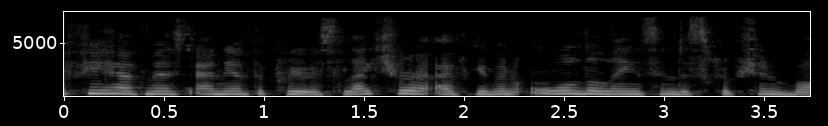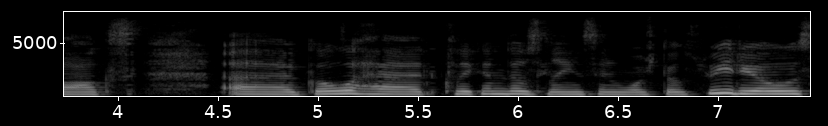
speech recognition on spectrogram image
if you have missed any of the previous lecture i've given all the links in description box. Uh, go ahead click on those links and watch those videos.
